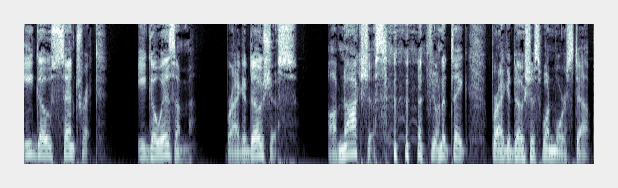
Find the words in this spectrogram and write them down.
egocentric, egoism, braggadocious, obnoxious, if you want to take braggadocious one more step.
